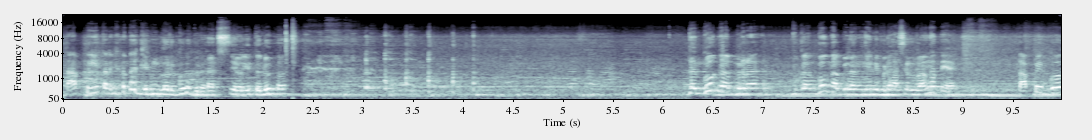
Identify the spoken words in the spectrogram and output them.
tapi ternyata gambler gue berhasil itu doang. Dan gue nggak berat bukan gue nggak bilang ini berhasil banget ya. Tapi gue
